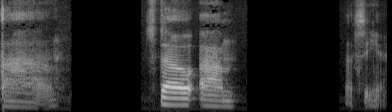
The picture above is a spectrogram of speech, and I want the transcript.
Uh, so, um, let's see here.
